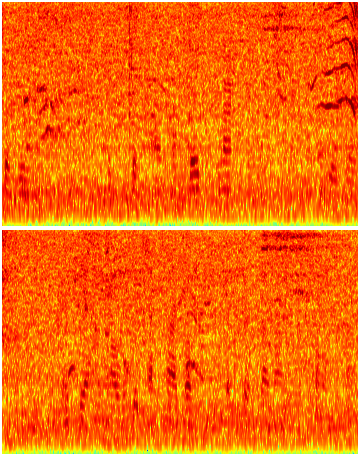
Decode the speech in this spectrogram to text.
chuẩn bị chuẩn bằng đôi nát điều rồi, cái tiền mình hầu cũng bị cắt vào rồi vẫn chuẩn là bằng bằng bằng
